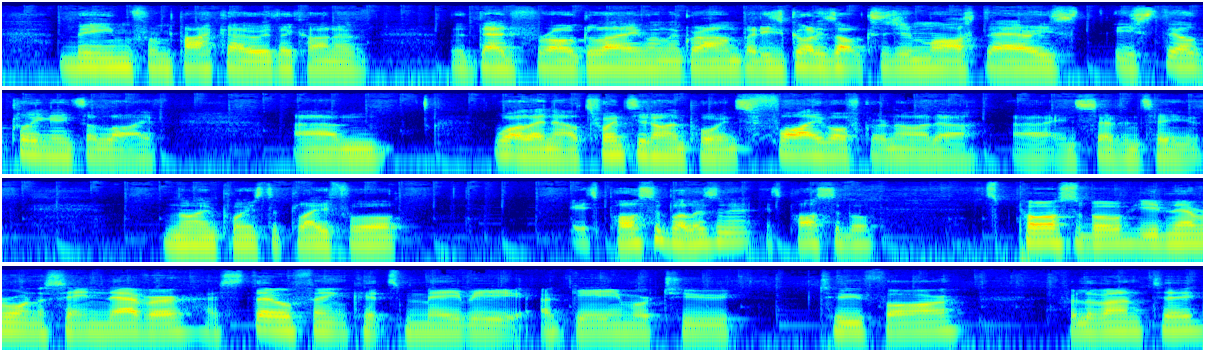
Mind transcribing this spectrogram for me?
meme from Paco with a kind of the dead frog laying on the ground, but he's got his oxygen mask there. He's he's still clinging to life. Um, what are they now? 29 points, five off Granada uh, in 17th, nine points to play for. It's possible, isn't it? It's possible. It's possible. You'd never want to say never. I still think it's maybe a game or two too far for Levante.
